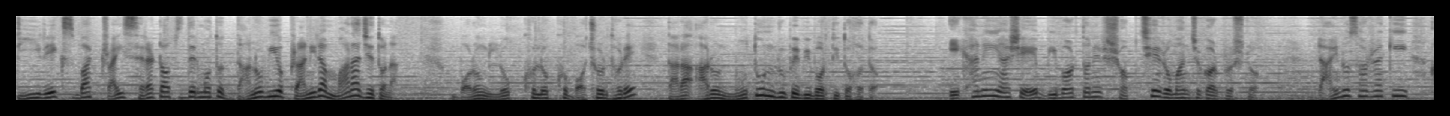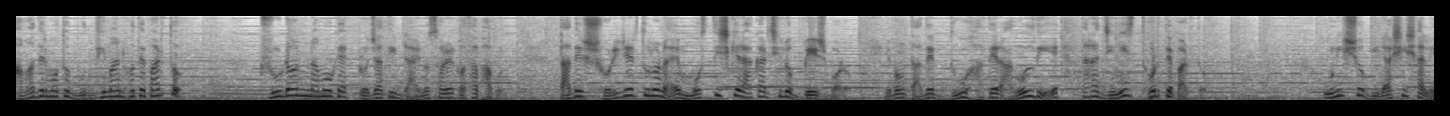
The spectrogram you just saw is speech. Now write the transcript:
টিরেক্স বা ট্রাইসেরাটপসদের মতো দানবীয় প্রাণীরা মারা যেত না, বরং লক্ষ লক্ষ বছর ধরে তারা আরও নতুন রূপে বিবর্তিত হতো। এখানেই আসে বিবর্তনের সবচেয়ে রোমাঞ্চকর প্রশ্ন। ডাইনোসররা কি আমাদের মতো বুদ্ধিমান হতে পারত? ট্রুডন নামক এক প্রজাতির ডাইনোসরের কথা ভাবুন। তাদের শরীরের তুলনায় মস্তিষ্কের আকার ছিল বেশ বড় এবং তাদের দু হাতের আঙুল দিয়ে তারা জিনিস ধরতে পারত। উনিশশো বিরাশি সালে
